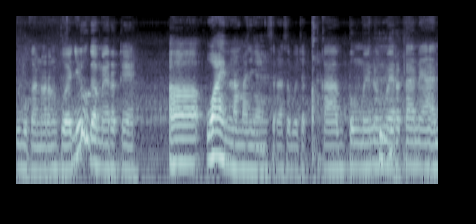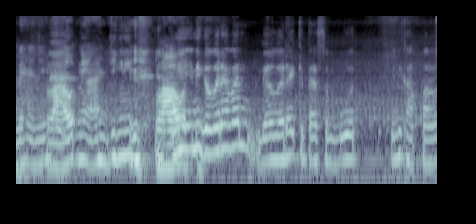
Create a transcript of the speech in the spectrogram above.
bukan orang tua juga mereknya. Eh, wine namanya. Anjing, serasa bocah kampung minum merek aneh-aneh anjing. Laut nih anjing nih. Laut. ini, ini gambarnya kan gambarnya kita sebut. Ini kapal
